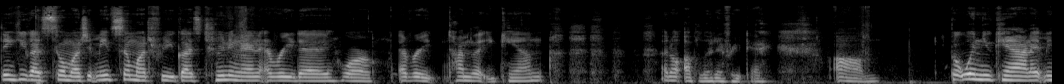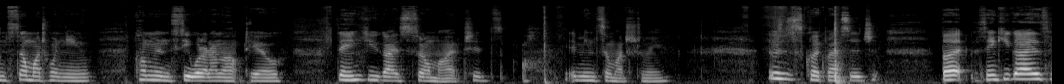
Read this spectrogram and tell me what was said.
Thank you guys so much. It means so much for you guys tuning in every day or every time that you can. I don't upload every day. Um, but when you can, it means so much when you come and see what I'm up to. Thank you guys so much. It's it means so much to me. This is a quick message. But thank you guys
